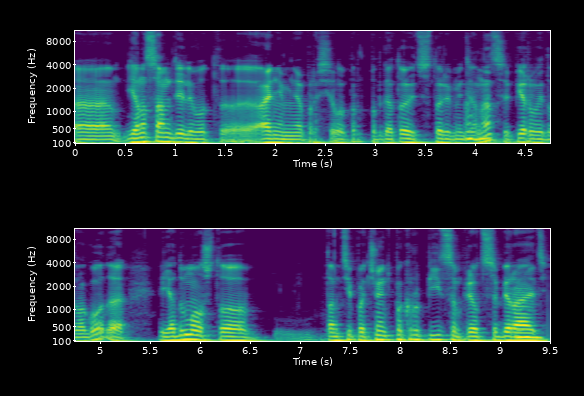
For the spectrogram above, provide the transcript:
А, Я на самом деле, вот э, Аня меня просила под- подготовить историю медианации первые два года. И я думал, что там типа что-нибудь по крупицам придется собирать.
